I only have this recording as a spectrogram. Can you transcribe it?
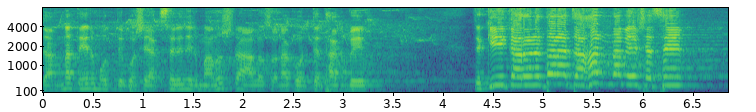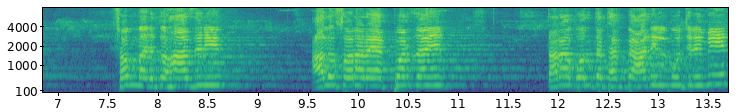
জান্নাতের মধ্যে বসে এক শ্রেণির মানুষরা আলোচনা করতে থাকবে। যে কি কারণে তারা জাহান নামে এসেছে? সম্মানিত হাজিরিন, আলোচনার এক পর্যায়ে তারা বলতে থাকবে, আনিল মুজরিমিন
